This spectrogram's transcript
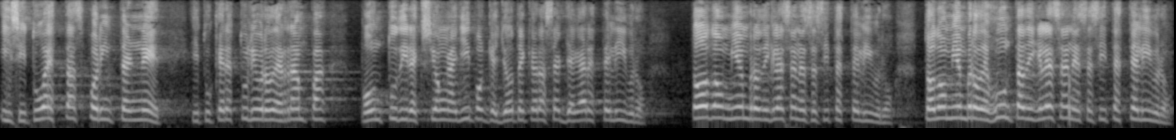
Y si tú estás por internet y tú quieres tu libro de rampa, pon tu dirección allí porque yo te quiero hacer llegar este libro. Todo miembro de iglesia necesita este libro. Todo miembro de junta de iglesia necesita este libro.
